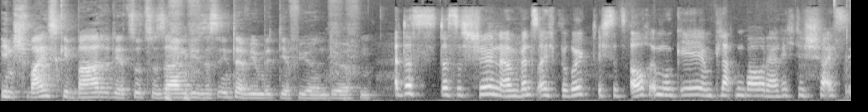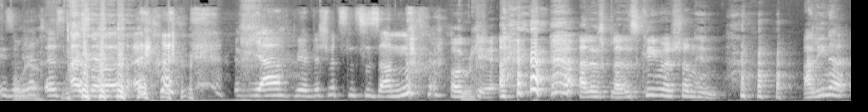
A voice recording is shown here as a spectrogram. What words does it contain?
in Schweiß gebadet jetzt sozusagen dieses Interview mit dir führen dürfen. Das, das ist schön, wenn es euch beruhigt. Ich sitze auch im OG, im Plattenbau, der richtig scheiß isoliert oh, ja. ist. Also ja, wir, wir schwitzen zusammen. Okay, alles klar, das kriegen wir schon hin. Alina,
